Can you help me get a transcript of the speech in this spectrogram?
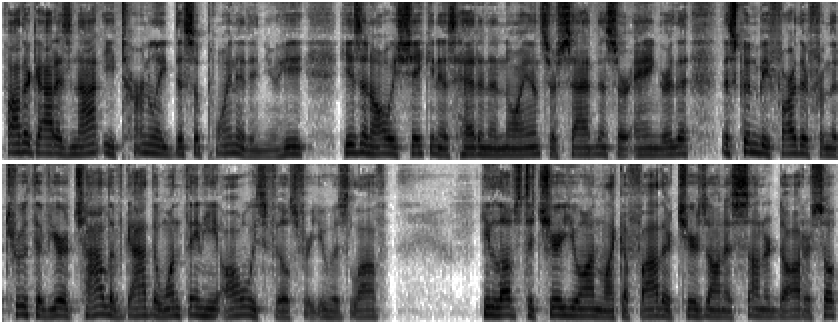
Father God is not eternally disappointed in you. He, he isn't always shaking his head in annoyance or sadness or anger. That this couldn't be farther from the truth. If you're a child of God, the one thing he always feels for you is love. He loves to cheer you on like a father cheers on his son or daughter. So,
